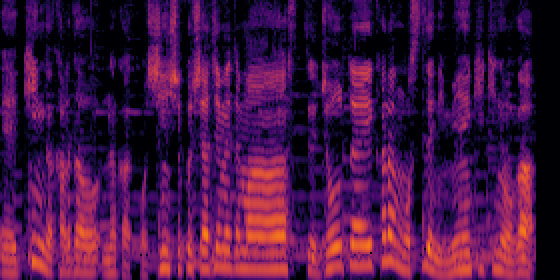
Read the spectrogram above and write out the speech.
えー、菌が体をなんかこう侵食し始めてますっていう状態からもうすでに免疫機能が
